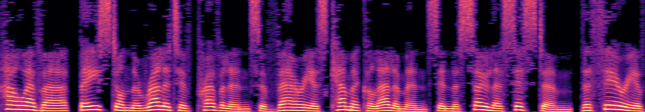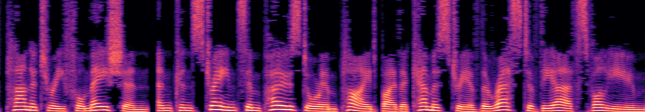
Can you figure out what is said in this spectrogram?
However, based on the relative prevalence of various chemical elements in the Solar System, the theory of planetary formation, and constraints imposed or implied by the chemistry of the rest of the Earth's volume,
